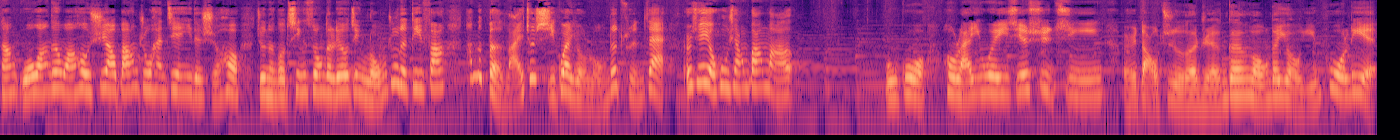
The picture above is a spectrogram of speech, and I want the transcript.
当国王跟王后需要帮助和建议的时候，就能够轻松地溜进龙住的地方。他们本来就习惯有龙的存在，而且有互相帮忙。不过后来因为一些事情而导致了人跟龙的友谊破裂，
